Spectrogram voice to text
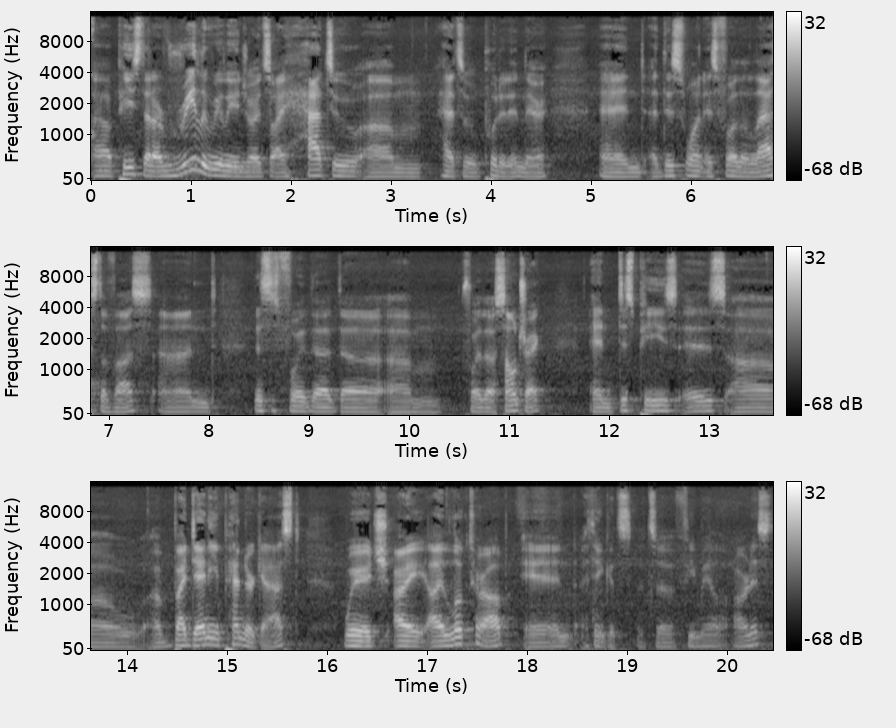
uh, piece that I really, really enjoyed, so I had to um, had to put it in there. And uh, this one is for The Last of Us, and this is for the the um, for the soundtrack. And this piece is uh, uh, by Danny Pendergast, which I, I looked her up, and I think it's it's a female artist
